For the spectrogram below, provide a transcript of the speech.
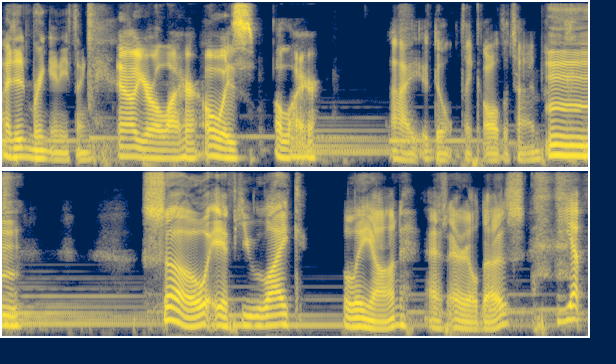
I didn't bring anything. Oh, you're a liar. Always a liar. I don't think all the time. Mm, So, if you like Leon, as Ariel does, Yep,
